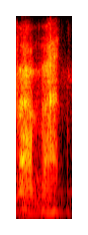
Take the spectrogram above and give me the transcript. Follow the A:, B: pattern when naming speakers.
A: ba, ba.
